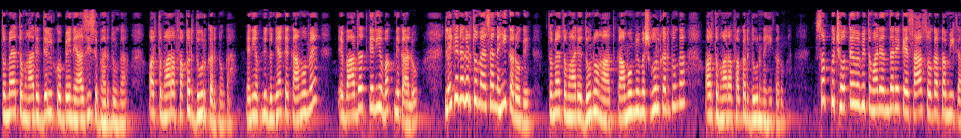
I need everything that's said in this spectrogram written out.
تو میں تمہارے دل کو بے نیازی سے بھر دوں گا۔ اور تمہارا فخر دور کر دوں گا۔ یعنی اپنی دنیا کے کاموں میں عبادت کے لیے وقت نکالو۔ لیکن اگر تم ایسا نہیں کرو گے، تو میں تمہارے دونوں ہاتھ کاموں میں مشغول کر دوں گا اور تمہارا فخر دور نہیں کروں گا۔ سب کچھ ہوتے ہوئے بھی تمہارے اندر ایک احساس ہوگا، کمی کا،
